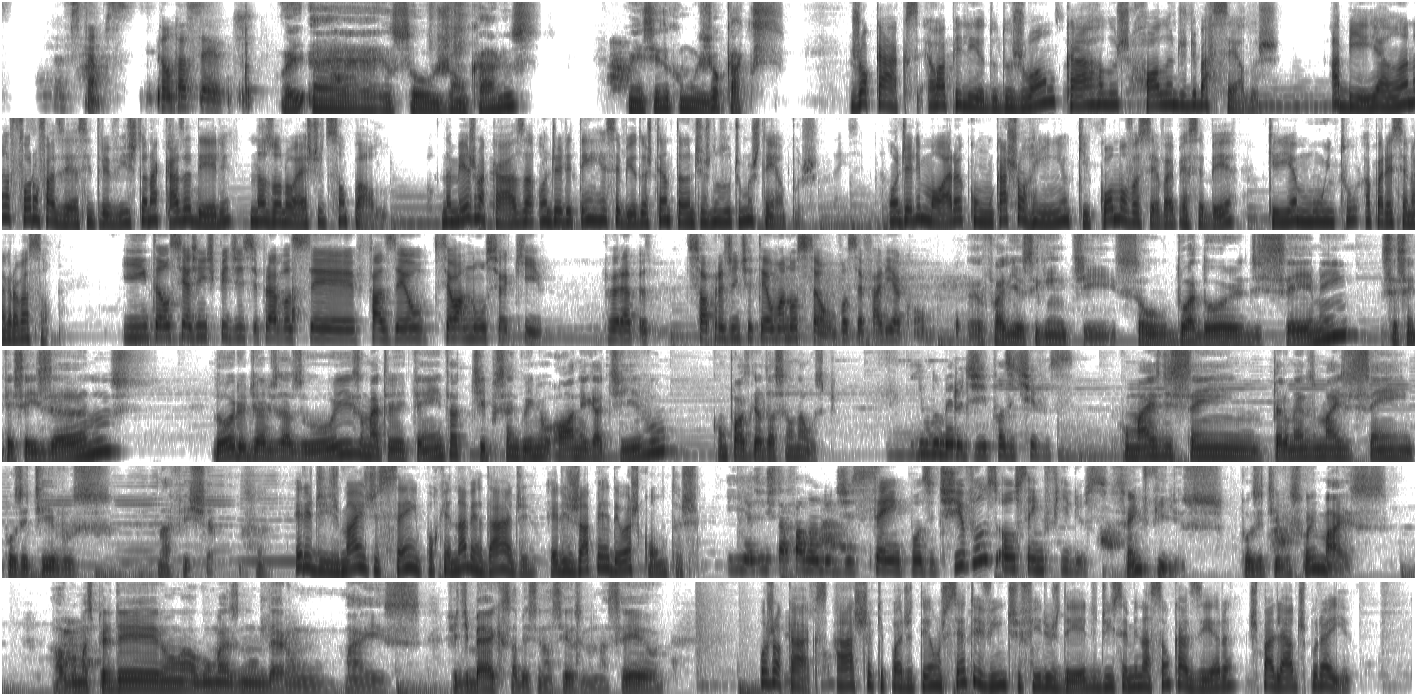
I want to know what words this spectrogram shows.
Estamos. Então tá certo. Oi, é, eu sou o João Carlos, conhecido como Jocax. Jocax é o apelido do João Carlos Holland de Barcelos. A Bia e a Ana foram fazer essa entrevista na casa dele, na zona oeste de São Paulo. Na mesma casa onde ele tem recebido as tentantes nos últimos tempos onde ele mora com um cachorrinho que, como você vai perceber, queria muito aparecer na gravação. E então, se a gente pedisse para você fazer o seu anúncio aqui, pra, só para a gente ter uma noção, você faria como? Eu faria o seguinte: sou doador de sêmen, 66 anos, louro de olhos azuis, 1,80m, tipo sanguíneo O negativo, com pós-graduação na USP. E o número de positivos? Com mais de 100, pelo menos mais de 100 positivos na ficha. Ele diz mais de 100 porque, na verdade, ele já perdeu as contas. E a gente está falando de 100 positivos ou 100 filhos? 100 filhos. Positivos foi mais. Algumas perderam, algumas não deram mais feedback, saber se nasceu, se não nasceu. O Jocax acha que pode ter uns 120 filhos dele de inseminação caseira espalhados por aí.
